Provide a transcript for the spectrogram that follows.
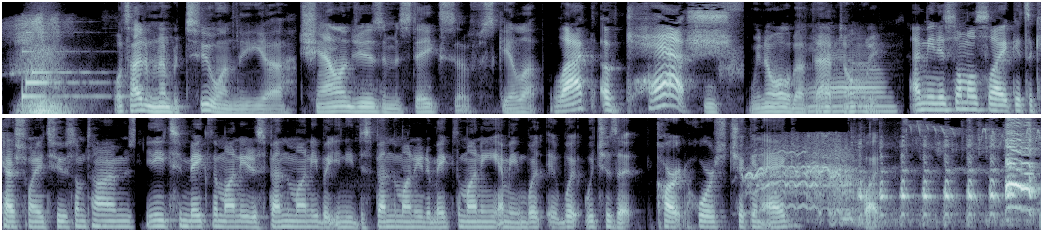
What's item number two on the uh, challenges and mistakes of scale up? Lack of cash. Oof, we know all about yeah. that, don't we? I mean, it's almost like it's a cash 22 sometimes. You need to make the money to spend the money, but you need to spend the money to make the money. I mean, what, what which is it? Cart, horse, chicken, egg? What?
